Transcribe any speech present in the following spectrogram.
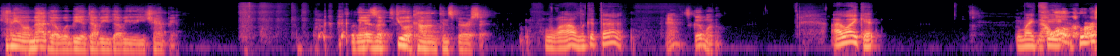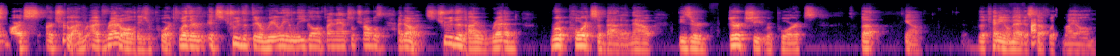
Kenny Omega would be a WWE champion so there's a QAnon conspiracy. Wow, look at that. Yeah, it's a good one. I like it. We might now, all the first parts are true. I've, I've read all these reports. Whether it's true that they're really in legal and financial troubles, I don't know. It's true that I read reports about it. Now, these are dirt sheet reports, but you know, the Kenny Omega stuff I, was my own.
